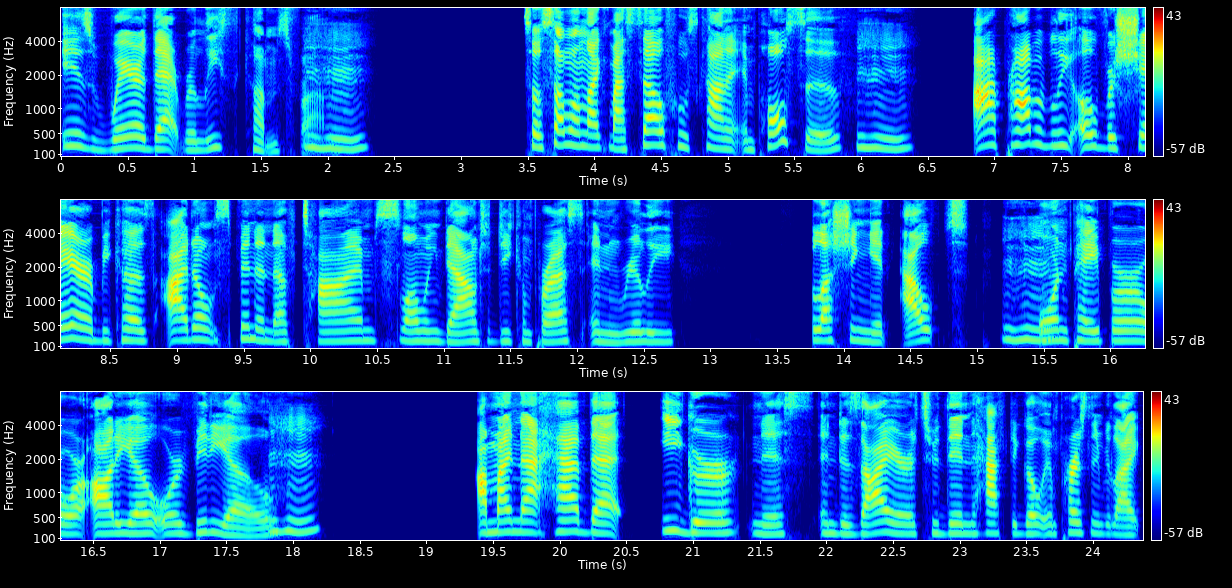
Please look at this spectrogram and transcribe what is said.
is where that release comes from. Mm-hmm. So someone like myself who's kind of impulsive, Mm-hmm. I probably overshare because I don't spend enough time slowing down to decompress and really flushing it out Mm-hmm. on paper or audio or video. Mm-hmm. I might not have that eagerness and desire to then have to go in person and be like,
